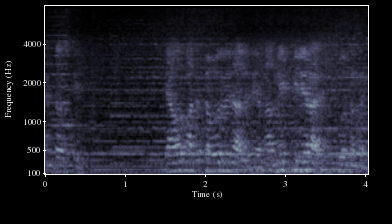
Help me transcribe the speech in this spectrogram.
अँटॉस्टिक त्यावर माझं कव्हर बी झालं ते. आता मी क्लिअर आहे पूर्णपणे.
